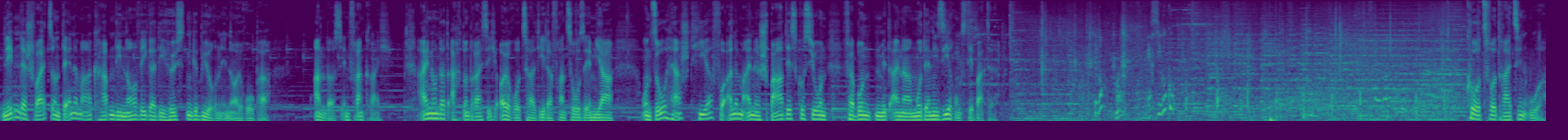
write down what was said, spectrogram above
Neben der Schweiz und Dänemark haben die Norweger die höchsten Gebühren in Europa. Anders in Frankreich. 138 Euro zahlt jeder Franzose im Jahr. Und so herrscht hier vor allem eine Spardiskussion verbunden mit einer Modernisierungsdebatte. Kurz vor 13 Uhr.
